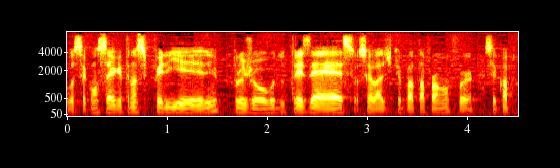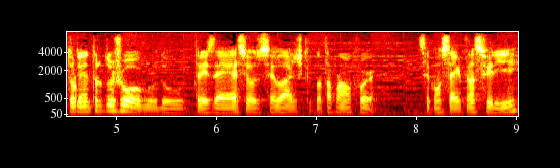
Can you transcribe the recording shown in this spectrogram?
Você consegue transferir ele pro jogo do 3DS ou sei lá de que plataforma for. Você capturou dentro do jogo do 3DS ou sei lá de que plataforma for. Você consegue transferir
